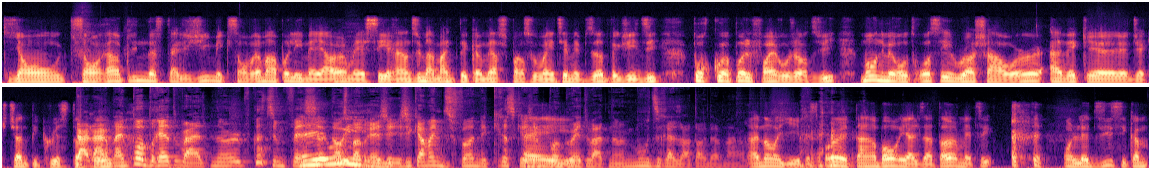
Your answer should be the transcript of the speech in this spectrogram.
qui, ont, qui sont remplis de nostalgie, mais qui sont vraiment pas les meilleurs. Mais c'est rendu ma marque de commerce, je pense, au 20e épisode. Fait que j'ai dit, pourquoi pas le faire aujourd'hui? Mon numéro 3, c'est Rush Hour avec euh, Jackie Chan et Chris Tucker. même pas Brett Ratner. Pourquoi tu me fais ça? Eh non, c'est pas vrai. J'ai quand même du fun, mais Chris, que j'aime pas Brett Ratner. Maudit réalisateur de merde. Ah non, il est, pas un tant bon réalisateur, mais tu sais, on l'a dit, c'est comme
